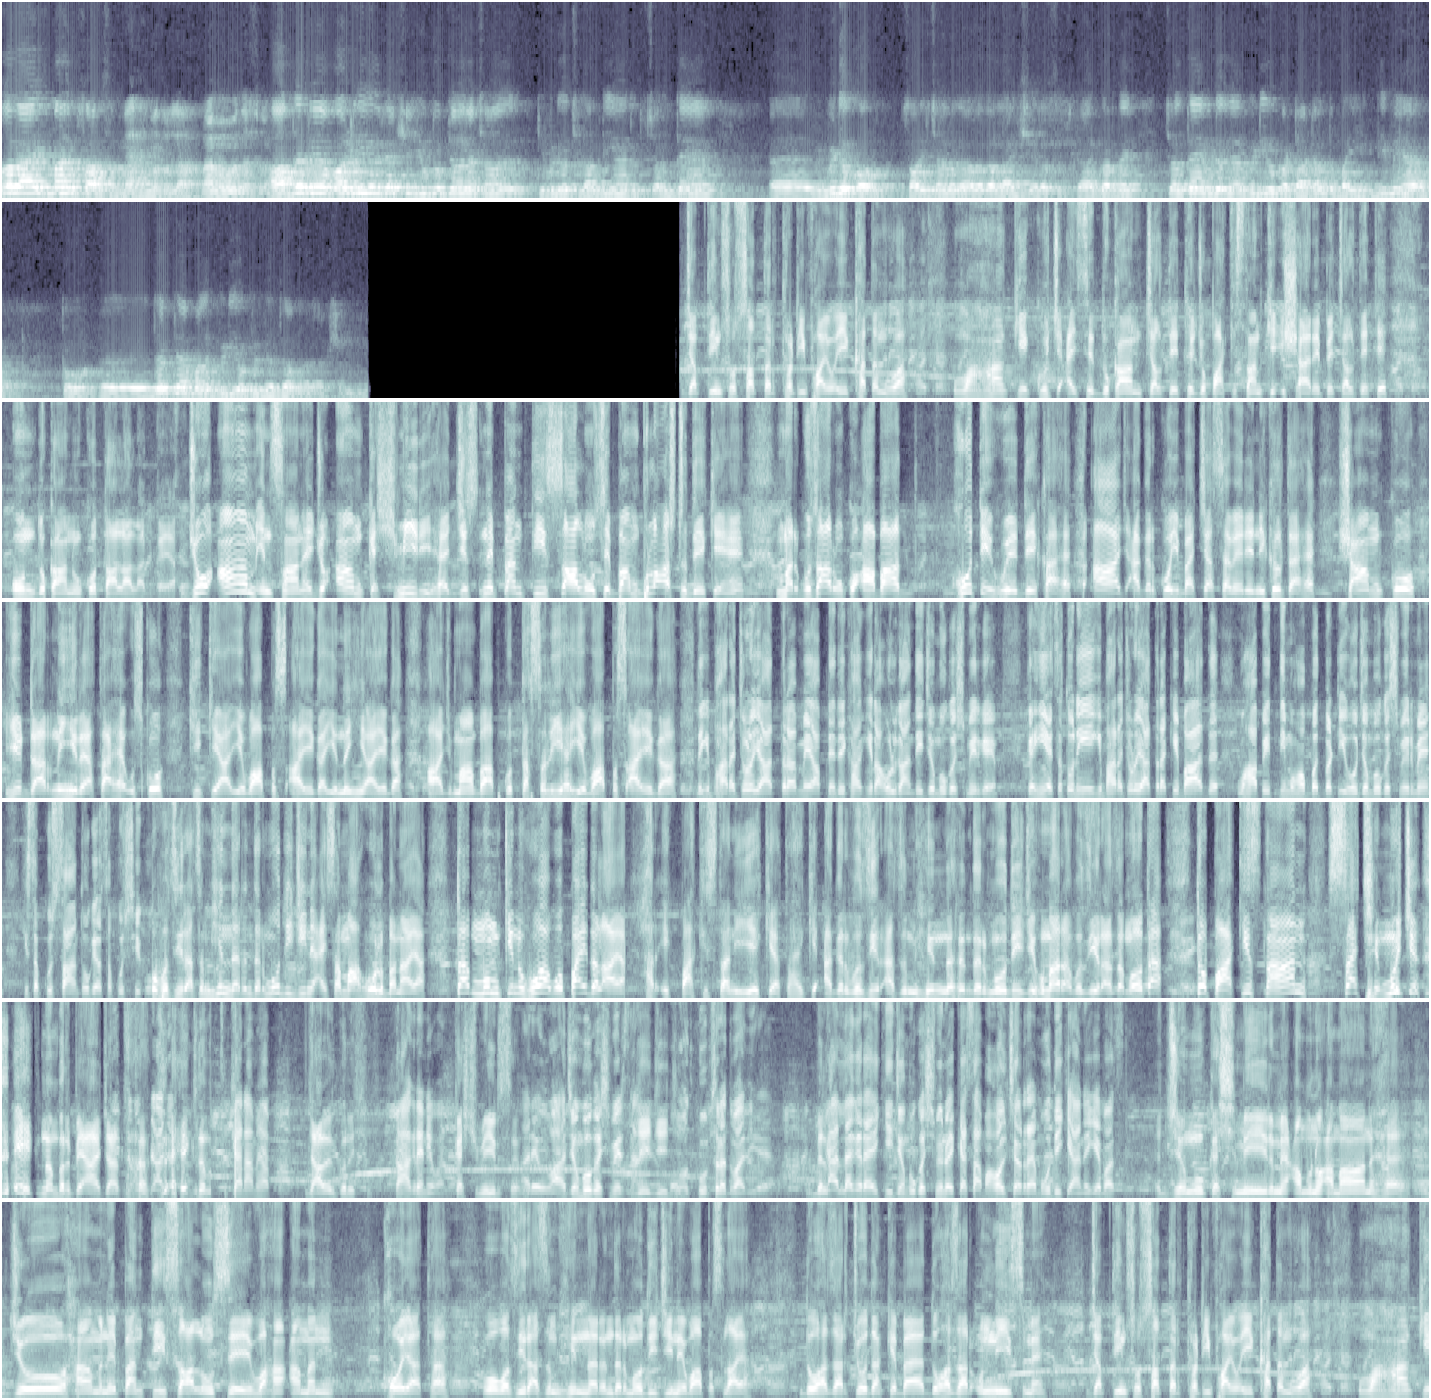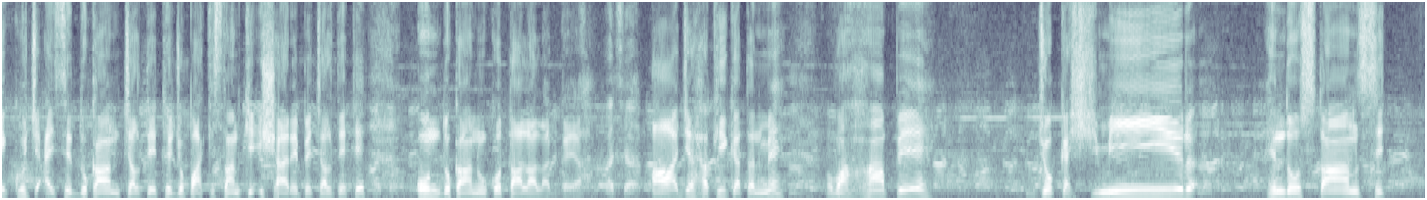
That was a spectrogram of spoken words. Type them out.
Hello guys मैं रुखसार हसन मैं रहमतुल्लाह। मैं मोहम्मद असलम आप देख रहे हैं world legal reaction YouTube channel का चैनल की वीडियो अच्छी लग रही है तो चलते हैं। वीडियो को सॉरी चैनल को ज़्यादा ज़्यादा लाइक शेयर और सब्सक्राइब कर दें। चलते हैं वीडियो वीडियो का टाइटल तो भाई हिंदी में है तो देखते हैं पहले वीडियो फिर देते हैं अपना रिएक्शन जब 370 35 ए ख़त्म हुआ वहाँ के कुछ ऐसे दुकान चलते थे जो पाकिस्तान के इशारे पे चलते थे। उन दुकानों को ताला लग गया। जो आम इंसान है जो आम कश्मीरी है जिसने 35 सालों से बम ब्लास्ट देखे हैं मरगुजारों को आबाद होते हुए देखा है। आज अगर कोई बच्चा सवेरे निकलता है शाम को ये डर नहीं रहता है उसको कि क्या ये वापस आएगा ये नहीं आएगा। आज माँ बाप को तसली है ये वापस आएगा। देखिए भारत जोड़ो यात्रा में आपने देखा कि राहुल गांधी जम्मू कश्मीर गए। कहीं ऐसा तो नहीं है कि भारत जोड़ो यात्रा के बाद वहाँ पे इतनी मोहब्बत बटी हो जम्मू कश्मीर में कि सब कुछ शांत हो गया सब कुछ ठीक हो वज़ीर अजम हिंद नरेंद्र मोदी जी ने ऐसा माहौल बनाया। तब मुमकिन हुआ वो पैदल आया। हर एक पाकिस्तानी ये कहता है कि अगर वज़ीर अजम हिंद नरेंद्र मोदी जी हमारा वज़ीर अजम होता तो पाकिस्तान सचमुच एक नंबर पे आ जाता। एक नंबर। क्या नाम है आपका? जावेद कुरैशी। कहाँ रहने वाले कश्मीर से। अरे वाह जम्मू कश्मीर से जी, जी, जी। बहुत खूबसूरत वादी है। क्या लग रहा है कि जम्मू कश्मीर में कैसा माहौल चल रहा है मोदी के आने के बाद जम्मू कश्मीर में अमन अमान है जो हमने पैंतीस सालों से वहाँ अमन खोया था वो वज़ी अजम हिंद नरेंद्र मोदी जी ने वापस लाया। 2014 के बाद 2019 में जब 370 35 ए ख़त्म हुआ वहाँ के कुछ ऐसे दुकान चलते थे जो पाकिस्तान के इशारे पे चलते थे उन दुकानों को ताला लग गया। अच्छा। आज हकीकतन में वहाँ पे जो कश्मीर हिंदुस्तान से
